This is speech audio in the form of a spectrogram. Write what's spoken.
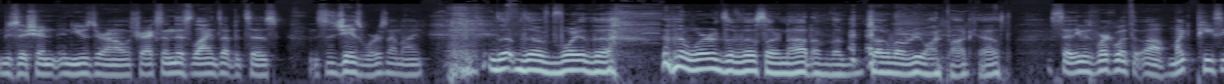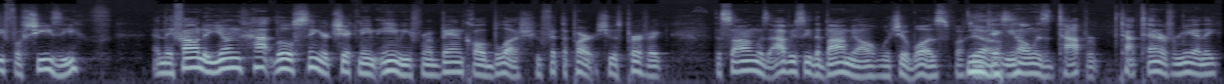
musician and used her on all the tracks. And this lines up. It says, "This is Jay's words, not mine." the the voice the the words of this are not of the Juggalo Rewind podcast. Said he was working with uh, Mike Pesey Foshizi, and they found a young, hot little singer chick named Amy from a band called Blush who fit the part. She was perfect. The song was obviously the bomb, y'all, which it was. Fucking Yes. Take Me Home was a top or top tenor for me. I think.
